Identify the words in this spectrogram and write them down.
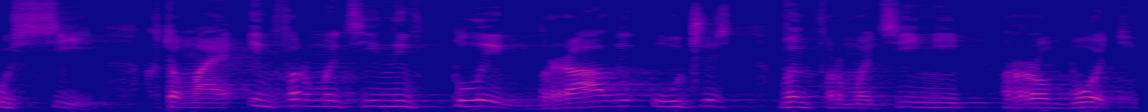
усі, хто має інформаційний вплив, брали участь в інформаційній роботі.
